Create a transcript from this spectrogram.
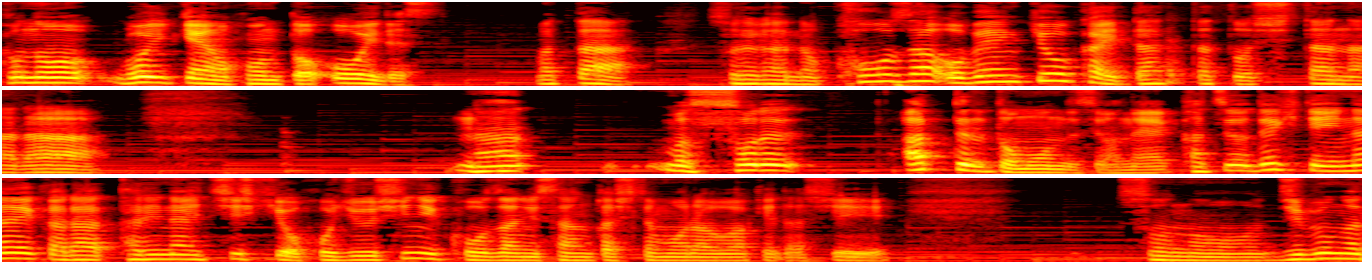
このご意見本当多いです。また、それがあの、講座お勉強会だったとしたなら、な、もうそれ、合ってると思うんですよね。活用できていないから足りない知識を補充しに講座に参加してもらうわけだし、その自分が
